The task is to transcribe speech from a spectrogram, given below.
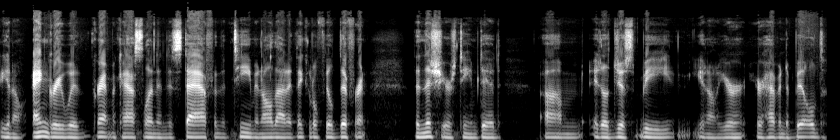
you know angry with Grant McCasland and his staff and the team and all that. I think it'll feel different than this year's team did. Um, it'll just be you know you're you're having to build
